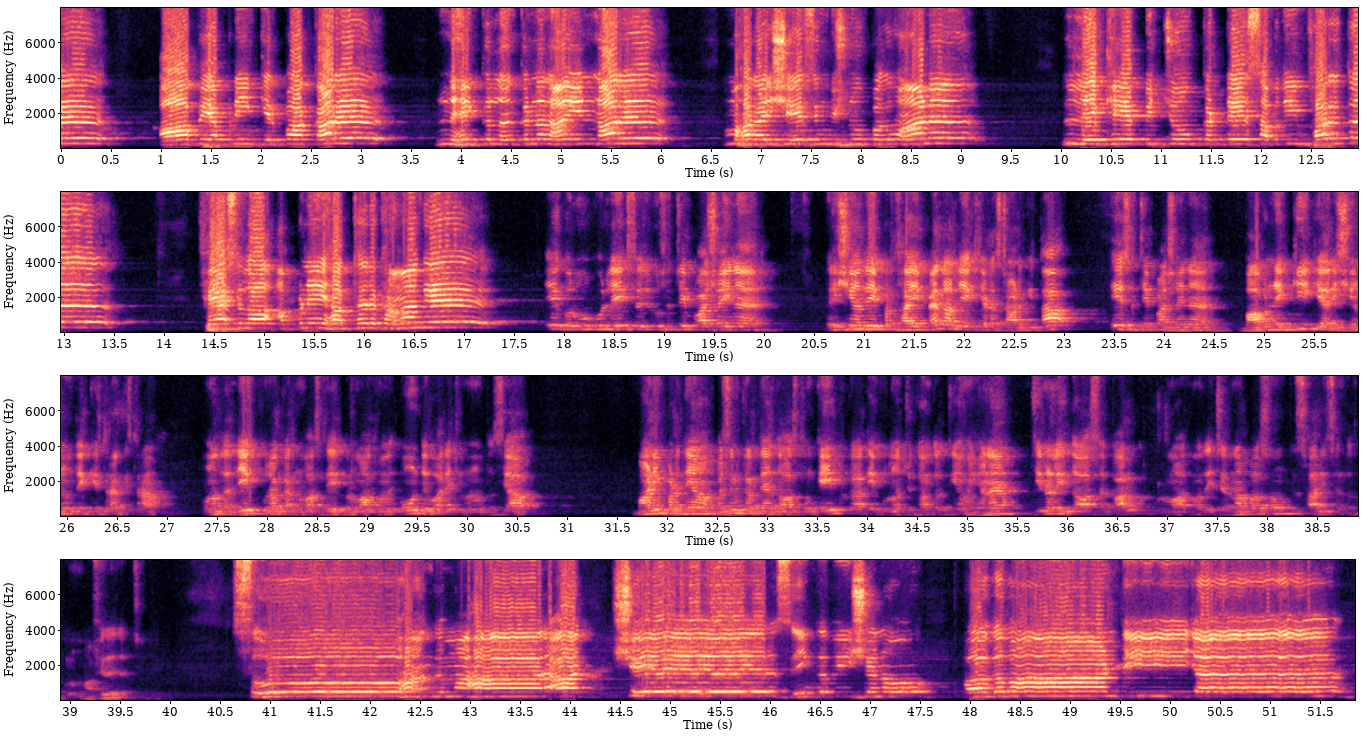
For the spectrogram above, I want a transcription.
ਆਪ ਆਪਣੀ ਕਿਰਪਾ ਕਰ। ਨਹਿ ਕਲੰਕ ਨਰਾਇਣ ਨਰ, ਮਹਾਰਾਜ ਸ਼ੇਰ ਸਿੰਘ ਵਿਸ਼ਨੂੰ ਭਗਵਾਨ। ਲੇਖੇ ਵਿੱਚੋਂ ਕੱਢੇ ਸਭ ਦੀ ਫਰਦ ਫੈਸਲਾ ਆਪਣੇ ਹੱਥ ਰਖਾਵਾਂਗੇ। ਇਹ ਗੁਰਮੁਖ ਲੇਖ ਸਜੂ ਸੱਚੇ ਪਾਤਸ਼ਾਹੀ ਨੇ ਰਿਸ਼ੀਆਂ ਦੇ ਪ੍ਰਥਾਏ ਪਹਿਲਾ ਲੇਖ ਜਿਹੜਾ ਸਟਾਰਟ ਕੀਤਾ। ਇਹ ਸੱਚੇ ਪਾਤਸ਼ਾਹ ਨੇ ਬਾਬ ਨੇ ਕੀ ਕਿਹਾ ਰਿਸ਼ੀਆਂ ਨੂੰ ਤੇ ਕਿਸ ਤਰ੍ਹਾਂ ਕਿਸ ਤਰ੍ਹਾਂ ਉਹਨਾਂ ਦਾ ਲੇਖ ਪੂਰਾ ਕਰਨ ਵਾਸਤੇ ਪ੍ਰਮਾਤਮਾ ਦੇ ਆਉਣ ਦੇ ਬਾਰੇ ਚ ਉਹਨਾਂ ਨੂੰ ਦੱਸਿਆ। ਬਾਣੀ ਪੜਦਿਆਂ ਬਚਨ ਕਰਦਿਆਂ ਦਾਸ ਤੋਂ ਕਈ ਪ੍ਰਕਾਰ ਦੀਆਂ ਭੁੱਲਾਂ, ਚੁੱਕਾਂ, ਗਲਤੀਆਂ ਹੋਈਆਂ ਨੇ, ਜਿਨ੍ਹਾਂ ਲਈ ਦਾਸ ਅਕਾਲ ਪ੍ਰਮਾਤਮਾ ਦੇ ਚਰਨਾਂ ਪਾਸੋਂ ਤੇ ਸਾਰੀ ਸੰਗਤ ਕੋਲੋਂ ਮਾਫੀ ਦੇ ਜਾਂਦੀ ਸੋਹੰਗ ਮਹਾਰਾਜ, ਸ਼ੇਰ ਸਿੰਘ ਵਿਸ਼ਨੂੰ, ਭਗਵਾਨ ਦੀ ਜੈ।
